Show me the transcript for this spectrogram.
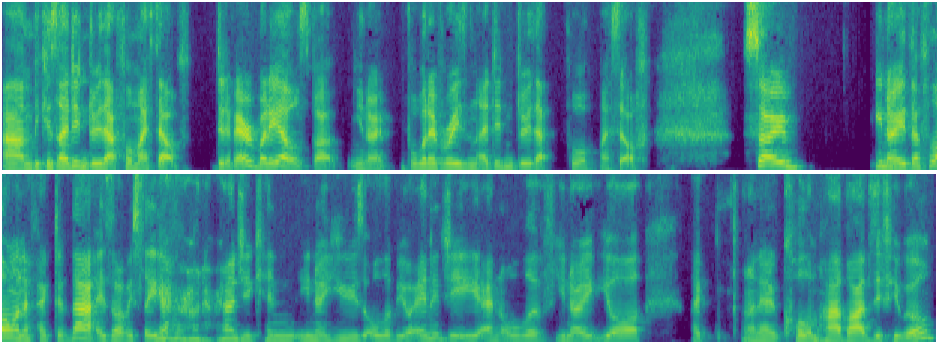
Um, because I didn't do that for myself. Did it for everybody else, but you know, for whatever reason, I didn't do that for myself. So you know the flow on effect of that is obviously everyone around you can you know use all of your energy and all of you know your like i know call them high vibes if you will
